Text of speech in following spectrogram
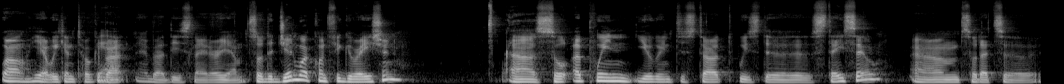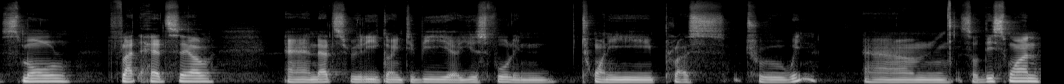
well, yeah, we can talk yeah. about about this later. Yeah. So the Genoa configuration. Uh, so upwind, you're going to start with the staysail. Um, so that's a small flat head sail, and that's really going to be uh, useful in 20 plus true wind. Um, so this one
